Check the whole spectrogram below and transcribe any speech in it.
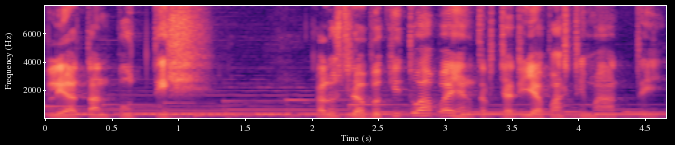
kelihatan putih. Kalau sudah begitu apa yang terjadi? Ya pasti mati.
